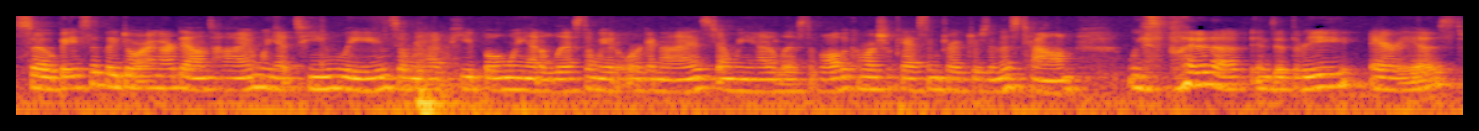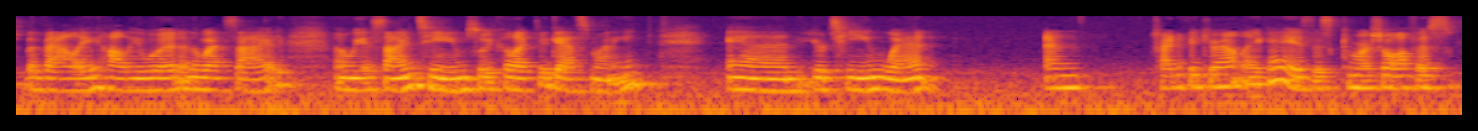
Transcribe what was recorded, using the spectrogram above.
so basically, during our downtime, we had team leads and we had people, and we had a list and we had organized, and we had a list of all the commercial casting directors in this town. We split it up into three areas the Valley, Hollywood, and the West Side, and we assigned teams. We collected gas money, and your team went and tried to figure out, like, hey, is this commercial office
